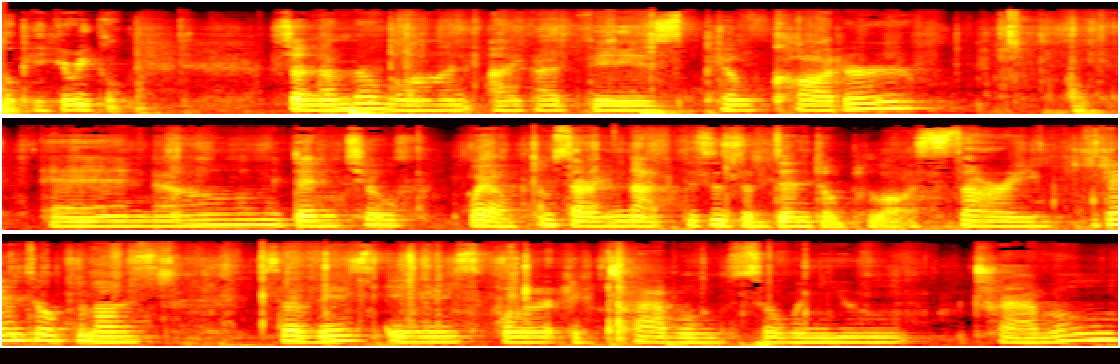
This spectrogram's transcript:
Okay, here we go. So number one, I got this pill cutter and um, dental, well, I'm sorry, not, this is a dental plus, sorry, dental plus. So this is for a travel, so when you travel,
